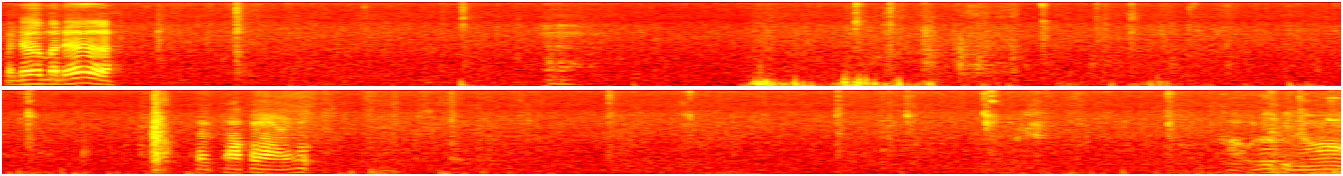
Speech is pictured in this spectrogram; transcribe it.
มาเด้อมาเด้อไปพักหลายครับเขาเด้อพี่น้อง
